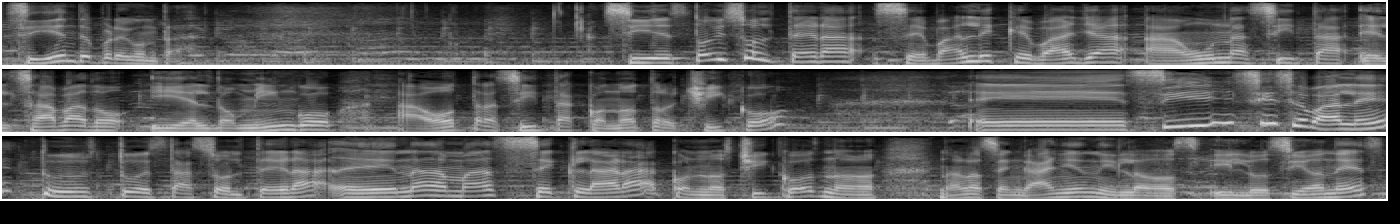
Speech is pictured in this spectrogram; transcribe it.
Siguiente pregunta. Si estoy soltera, ¿se vale que vaya a una cita el sábado y el domingo a otra cita con otro chico? Eh, sí, sí se vale. Tú, tú estás soltera. Eh, nada más sé clara con los chicos. No, no los engañen ni los ilusiones.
